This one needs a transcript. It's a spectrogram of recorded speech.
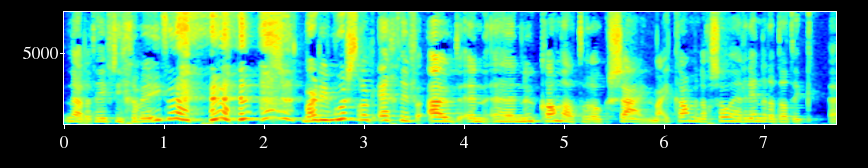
Nou, dat heeft hij geweten. maar die moest er ook echt even uit. En uh, nu kan dat er ook zijn. Maar ik kan me nog zo herinneren dat ik... Uh,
